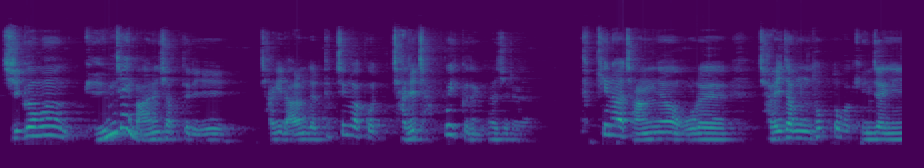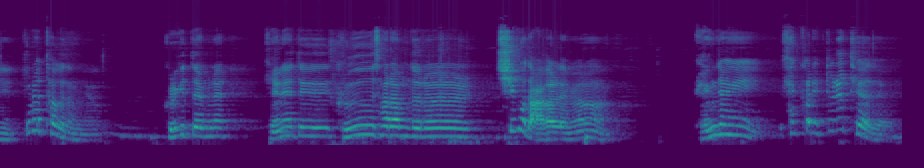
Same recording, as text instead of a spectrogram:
지금은 굉장히 많은 샵들이 자기 나름대로 특징 갖고 자리 잡고 있거든요, 사실은. 특히나 작년, 올해 자리 잡는 속도가 굉장히 뚜렷하거든요. 그렇기 때문에 걔네들, 그 사람들을 치고 나가려면 굉장히 색깔이 뚜렷해야 돼요.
